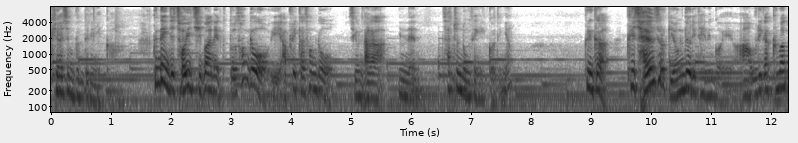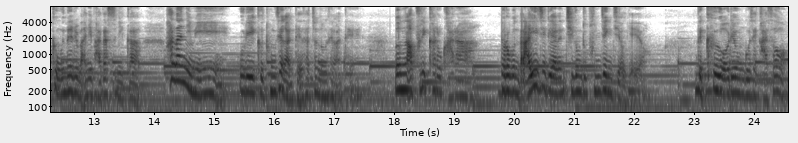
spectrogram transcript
귀하신 분들이니까. 근데 이제 저희 집안에도 또 선교, 이 아프리카 선교 지금 나가 있는 사촌 동생이 있거든요. 그러니까 그게 자연스럽게 연결이 되는 거예요. 아, 우리가 그만큼 은혜를 많이 받았으니까 하나님이 우리 그 동생한테, 사촌 동생한테 너는 아프리카로 가라. 여러분, 나이지리아는 지금도 분쟁 지역이에요. 근데 그 어려운 곳에 가서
